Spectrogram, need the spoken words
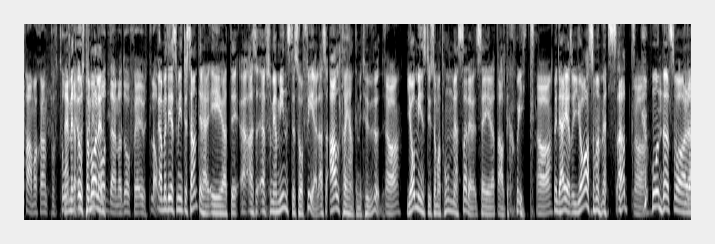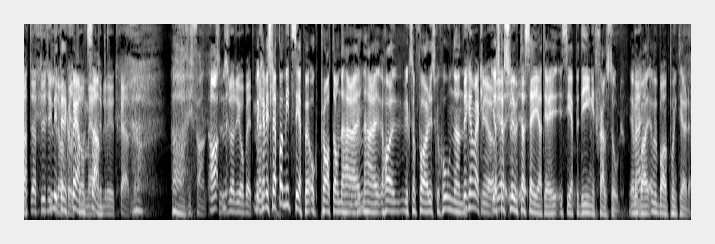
fan vad skönt på torsdag, Nej, men uppenbarligen- podden och då får jag utlopp. Ja, men det som är intressant i det här är ju att det, alltså, eftersom jag minns det så fel, alltså allt har hänt i mitt huvud. Ja, Jag minns det ju som att hon messade, säger att allt är skit. ja. Men det här är alltså jag som har messat. Ja. Hon har svarat Att, att du lite det var skit och med att du skämtsamt. blev utskälld. Ah, fy fan. Ja, Så, men, så är det jobbigt. men kan vi släppa mitt CP och prata om det här, Mm. den här ha, liksom föra diskussionen? Det kan vi verkligen göra. Jag ska Jag- sluta jag- säga att jag är CP, det är inget skällsord. Jag vill, bara, jag vill bara poängtera det.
